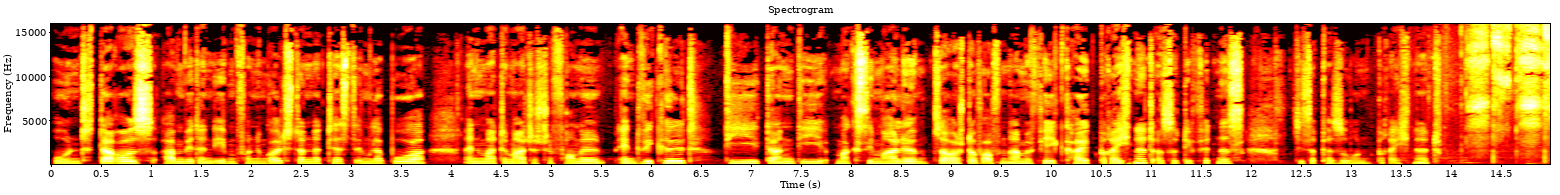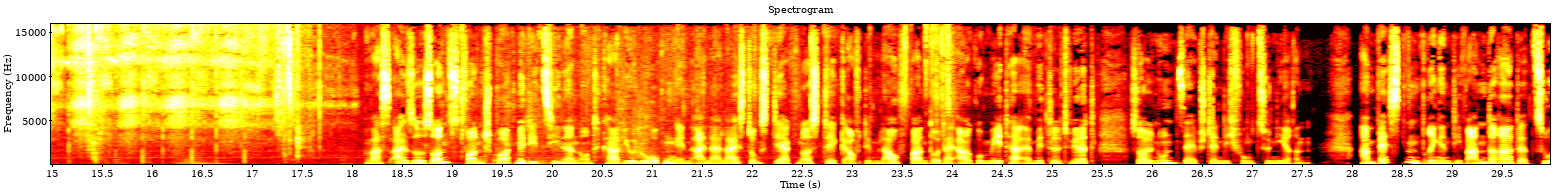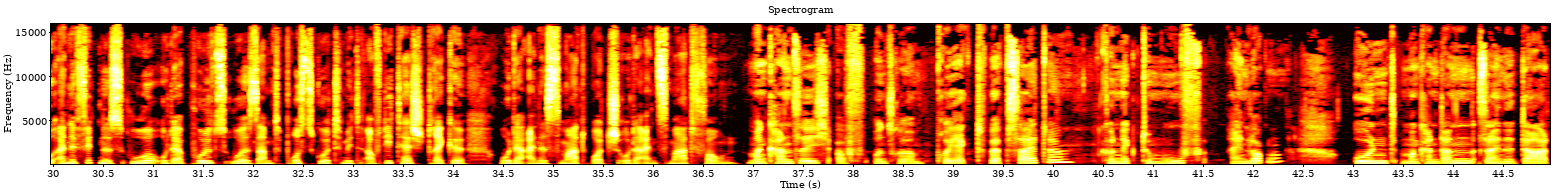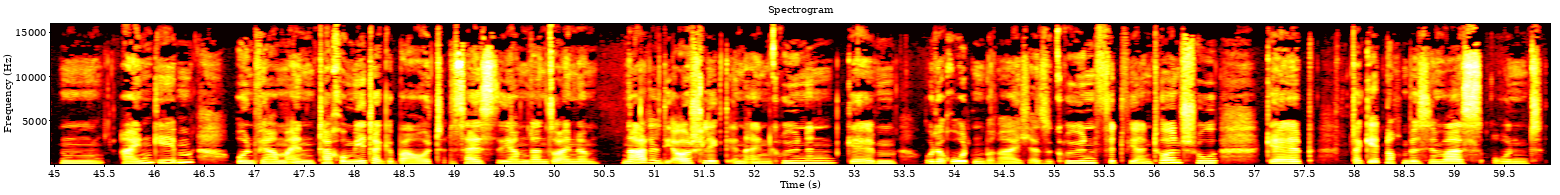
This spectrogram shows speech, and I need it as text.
Und daraus haben wir dann eben von dem Goldstandardtest im Labor eine mathematische Formel entwickelt, die dann die maximale Sauerstoffaufnahmefähigkeit berechnet, also die Fitness dieser Person berechnet. Was also sonst von Sportmedizinern und Kardiologen in einer Leistungsdiagnostik auf dem Laufband oder Ergometer ermittelt wird, soll nun selbstständig funktionieren. Am besten bringen die Wanderer dazu eine Fitnessuhr oder Pulsuhr samt Brustgurt mit auf die Teststrecke oder eine Smartwatch oder ein Smartphone. Man kann sich auf unsere Projektwebseite Connect to Move einloggen und man kann dann seine Daten eingeben und wir haben einen Tachometer gebaut. Das heißt, Sie haben dann so eine Nadel, die ausschlägt in einen grünen, gelben oder roten Bereich. Also grün, fit wie ein Turnschuh, gelb, da geht noch ein bisschen was und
